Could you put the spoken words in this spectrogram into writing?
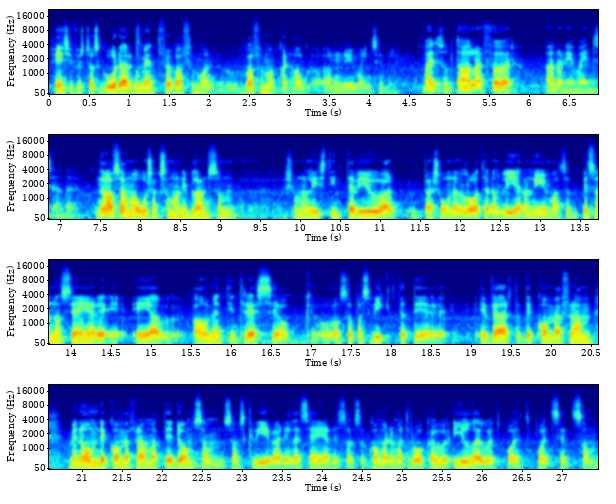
finns ju förstås goda argument för varför man, varför man kan ha anonyma insändare. Vad är det som talar för anonyma insändare? No, av samma orsak som man ibland som journalist intervjuar personer och låter dem bli anonyma. Alltså det som de säger är, är av allmänt intresse och, och, och, så pass viktigt att det är värt att det kommer fram. Men om det kommer fram att det är de som, som skriver det eller säger det så, så kommer de att råka illa ut på ett, på ett sätt som,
